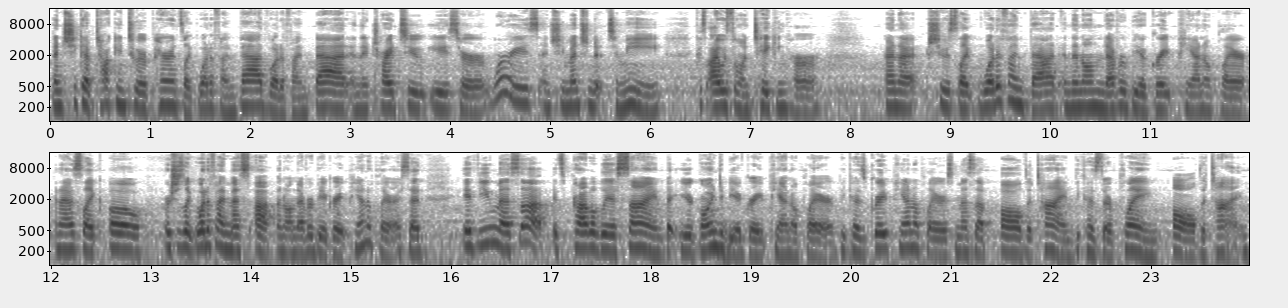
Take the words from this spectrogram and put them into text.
And she kept talking to her parents, like, What if I'm bad? What if I'm bad? And they tried to ease her worries. And she mentioned it to me because I was the one taking her. And I, she was like, What if I'm bad and then I'll never be a great piano player? And I was like, Oh, or she's like, What if I mess up and I'll never be a great piano player? I said, If you mess up, it's probably a sign that you're going to be a great piano player because great piano players mess up all the time because they're playing all the time.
